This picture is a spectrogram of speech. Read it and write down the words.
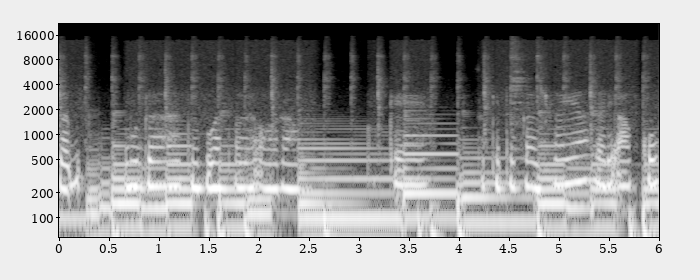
gak mudah dibuat oleh orang. Oke segitu saja ya dari aku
